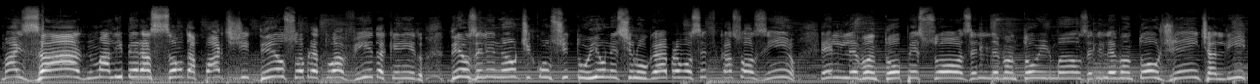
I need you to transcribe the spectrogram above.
mas há uma liberação da parte de Deus sobre a tua vida, querido. Deus ele não te constituiu nesse lugar para você ficar sozinho. Ele levantou pessoas, ele levantou irmãos, ele levantou gente ali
